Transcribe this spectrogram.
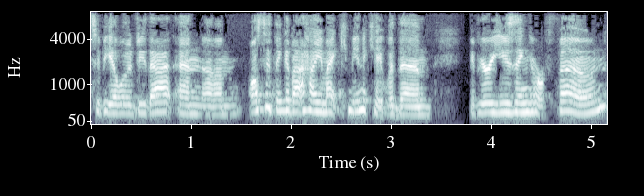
to be able to do that. And um, also think about how you might communicate with them. If you're using your phone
